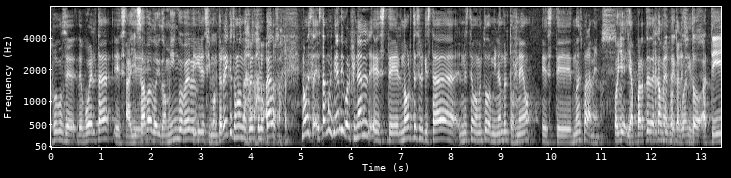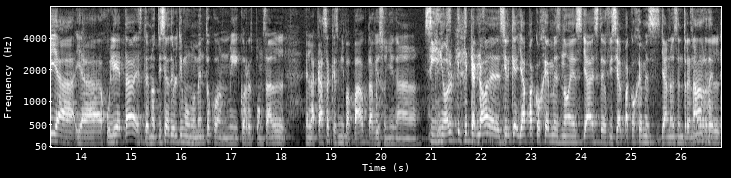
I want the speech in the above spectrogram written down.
juegos de, vuelta. Este, Ahí sábado y domingo, ver. Tigres y Monterrey, que son los mejores colocados. No, está, está muy bien, digo al final este, el norte es el que está en este momento dominando el torneo. Este, no es para menos. Oye, y aparte déjame te cuento a ti y a, Julieta, este, noticia de último momento con mi corresponsal en la casa, que es mi papá, Octavio Zúñiga Señor, que acaba de decir que ya Paco Gemes no es, ya este oficial Paco Gemes ya no es entrenador del,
